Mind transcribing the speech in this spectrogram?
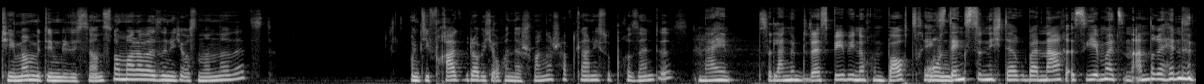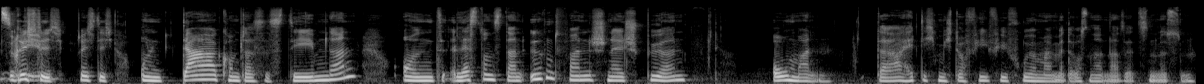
Thema, mit dem du dich sonst normalerweise nicht auseinandersetzt. Und die Frage, glaube ich, auch in der Schwangerschaft gar nicht so präsent ist. Nein, solange du das Baby noch im Bauch trägst, Und- denkst du nicht darüber nach, es jemals in andere Hände zu geben. Richtig, richtig. Und da kommt das System dann und lässt uns dann irgendwann schnell spüren, oh Mann, da hätte ich mich doch viel, viel früher mal mit auseinandersetzen müssen.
